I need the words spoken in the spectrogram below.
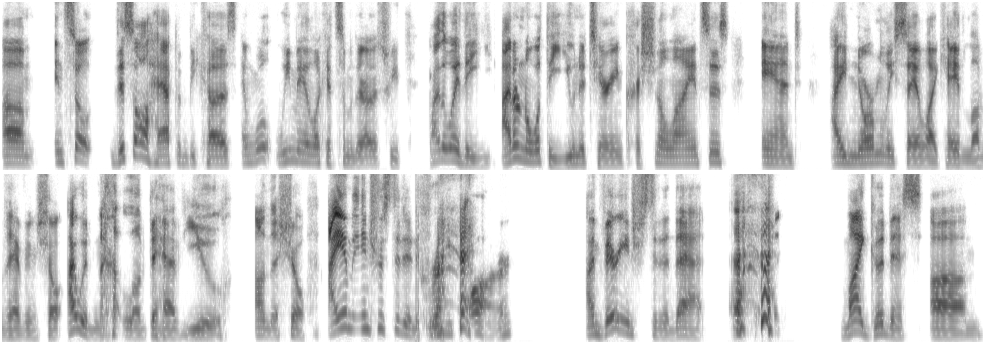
Um, and so this all happened because, and we'll we may look at some of their other tweets. By the way, the I don't know what the Unitarian Christian Alliance is, and I normally say like, "Hey, love to have you on the show." I would not love to have you on the show. I am interested in who you are. I'm very interested in that. My goodness, um,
